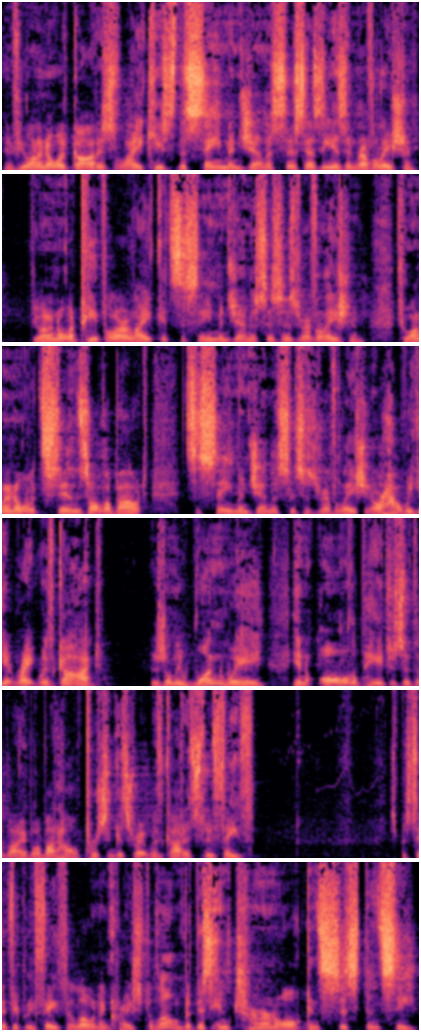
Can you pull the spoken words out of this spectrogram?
And if you want to know what God is like, He's the same in Genesis as He is in Revelation. If you want to know what people are like, it's the same in Genesis as Revelation. If you want to know what sin's all about, it's the same in Genesis as Revelation, or how we get right with God. There's only one way in all the pages of the Bible about how a person gets right with God it's through faith. Specifically, faith alone in Christ alone. But this internal consistency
